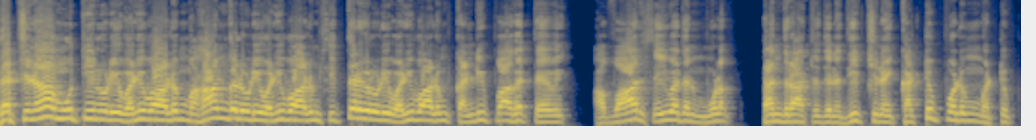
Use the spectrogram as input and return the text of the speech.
தட்சிணாமூர்த்தியினுடைய வழிபாடும் மகான்களுடைய வழிபாடும் சித்தர்களுடைய வழிபாடும் கண்டிப்பாக தேவை. அவ்வாறு செய்வதன் மூலம் சந்திராஷ்ட தின தீட்சினை கட்டுப்படும் மட்டுப்படும்.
